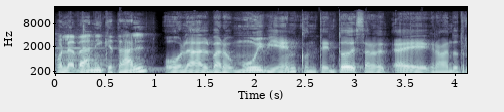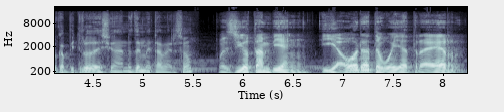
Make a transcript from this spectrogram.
Hola Dani, ¿qué tal? Hola Álvaro, muy bien, contento de estar eh, grabando otro capítulo de Ciudadanos del Metaverso. Pues yo también. Y ahora te voy a traer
